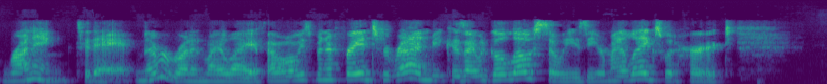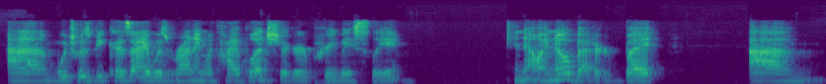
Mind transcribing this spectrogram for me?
running today. I've never run in my life. I've always been afraid to run because I would go low so easy or my legs would hurt um, which was because I was running with high blood sugar previously. And now I know better. But um,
